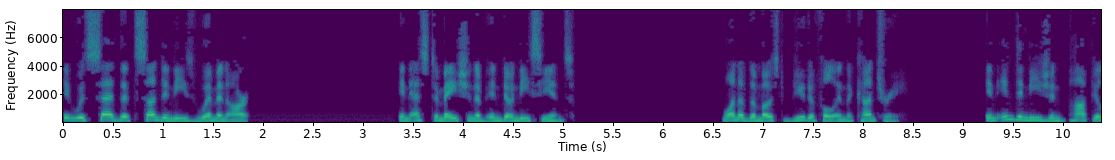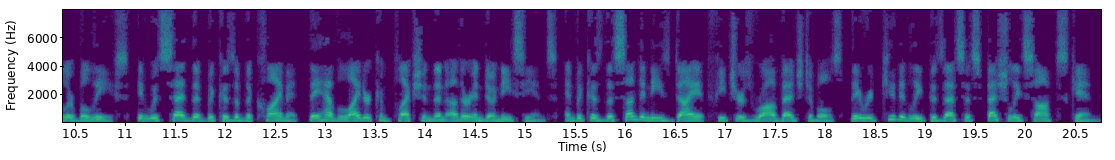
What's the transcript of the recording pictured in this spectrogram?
It was said that Sundanese women are, in estimation of Indonesians, one of the most beautiful in the country. In Indonesian popular beliefs, it was said that because of the climate, they have lighter complexion than other Indonesians, and because the Sundanese diet features raw vegetables, they reputedly possess especially soft skin.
